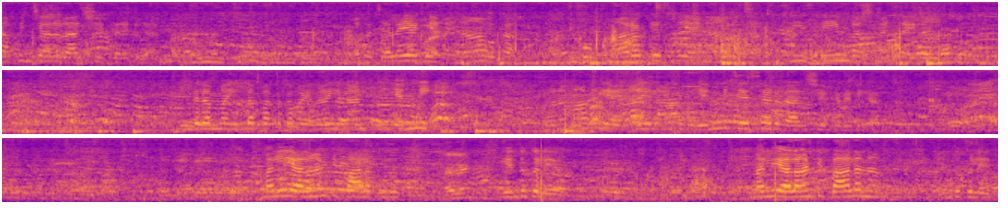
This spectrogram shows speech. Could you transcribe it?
తప్పించారు రాజశేఖర రెడ్డి గారు. ఒక జలయజ్ఞమైనా ఒక ఆరోగ్యశ్రీ అయినా ఒక ఫీజు రీయింబర్స్మెంట్ అయినా ఇందిరమ్మ ఇళ్ళ పథకమైనా అయినా ఇలాంటివి ఎన్ని రుణమాఫీ అయినా ఇలాంటివి ఎన్ని చేశాడు రాజశేఖర రెడ్డి గారు. మళ్ళీ అలాంటి పాలకుడు ఎందుకు లేవు? మళ్ళీ అలాంటి పాలన ఎందుకు లేదు?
